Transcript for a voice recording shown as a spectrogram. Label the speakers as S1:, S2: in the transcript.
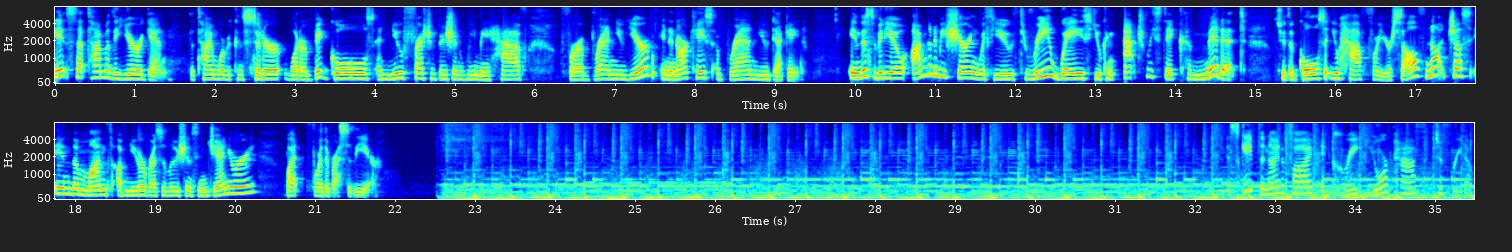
S1: It's that time of the year again, the time where we consider what our big goals and new fresh vision we may have for a brand new year, and in our case, a brand new decade. In this video, I'm going to be sharing with you three ways you can actually stay committed to the goals that you have for yourself, not just in the month of New Year resolutions in January, but for the rest of the year. Escape the 9 to 5 and create your path to freedom.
